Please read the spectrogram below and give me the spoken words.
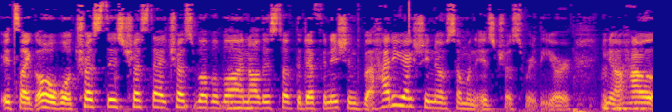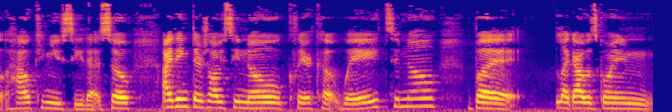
it's like, oh, well, trust this, trust that, trust blah blah blah, mm-hmm. and all this stuff, the definitions. But how do you actually know if someone is trustworthy, or you know, mm-hmm. how how can you see that? So I think there's obviously no clear cut way to know, but like I was going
